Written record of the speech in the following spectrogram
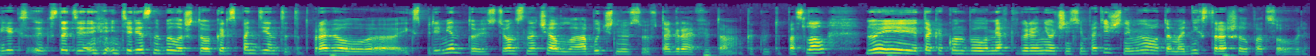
Я, кстати, интересно было, что корреспондент этот провел э, эксперимент, то есть он сначала обычную свою фотографию там какую-то послал, ну и так как он был, мягко говоря, не очень симпатичный, ему там одних страшил подсовывали.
